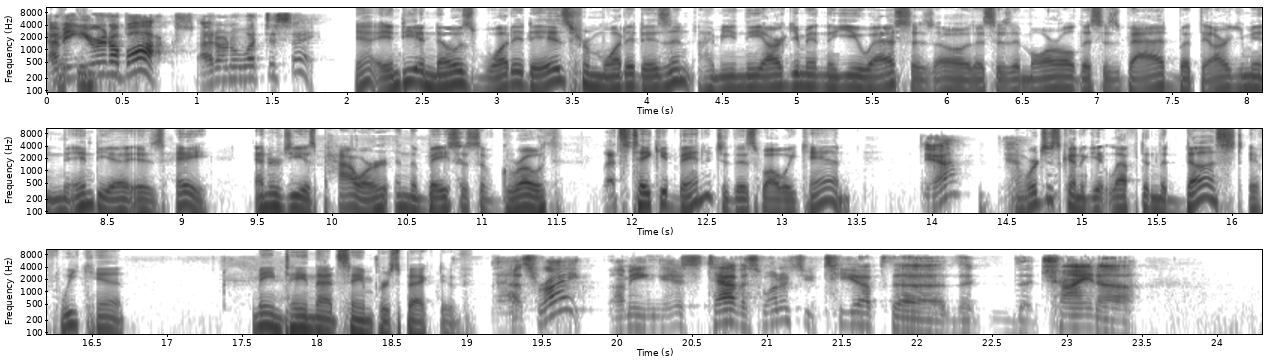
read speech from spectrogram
I mean, you're in a box. I don't know what to say. Yeah, India knows what it is from what it isn't. I mean, the argument in the U.S. is, oh, this is immoral, this is bad. But the argument in India is, hey, energy is power and the basis of growth. Let's take advantage of this while we can. Yeah. yeah. And we're just going to get left in the dust if we can't maintain that same perspective. That's right. I mean, Tavis, why don't you tee up the, the, the China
